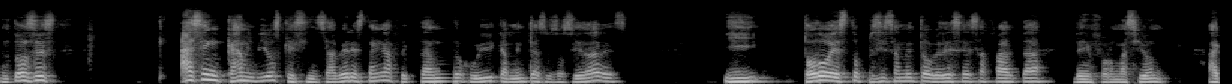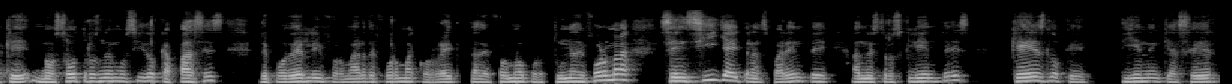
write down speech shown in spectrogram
Entonces, hacen cambios que sin saber están afectando jurídicamente a sus sociedades. Y todo esto precisamente obedece a esa falta de información, a que nosotros no hemos sido capaces de poderle informar de forma correcta, de forma oportuna, de forma sencilla y transparente a nuestros clientes qué es lo que tienen que hacer,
